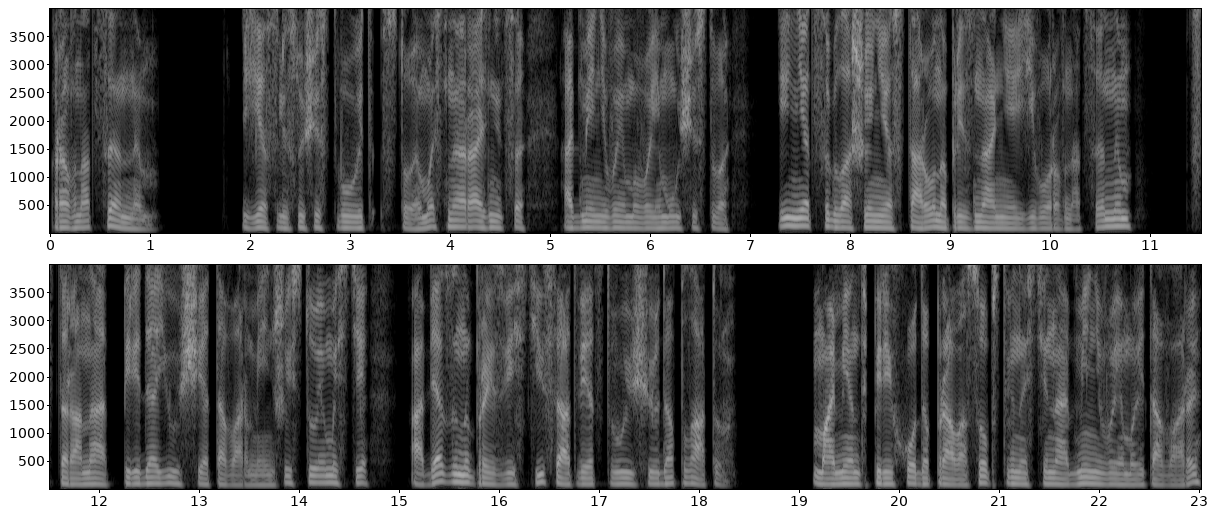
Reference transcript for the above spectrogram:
равноценным. Если существует стоимостная разница обмениваемого имущества и нет соглашения сторон о признании его равноценным, сторона, передающая товар меньшей стоимости, обязана произвести соответствующую доплату. Момент перехода права собственности на обмениваемые товары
